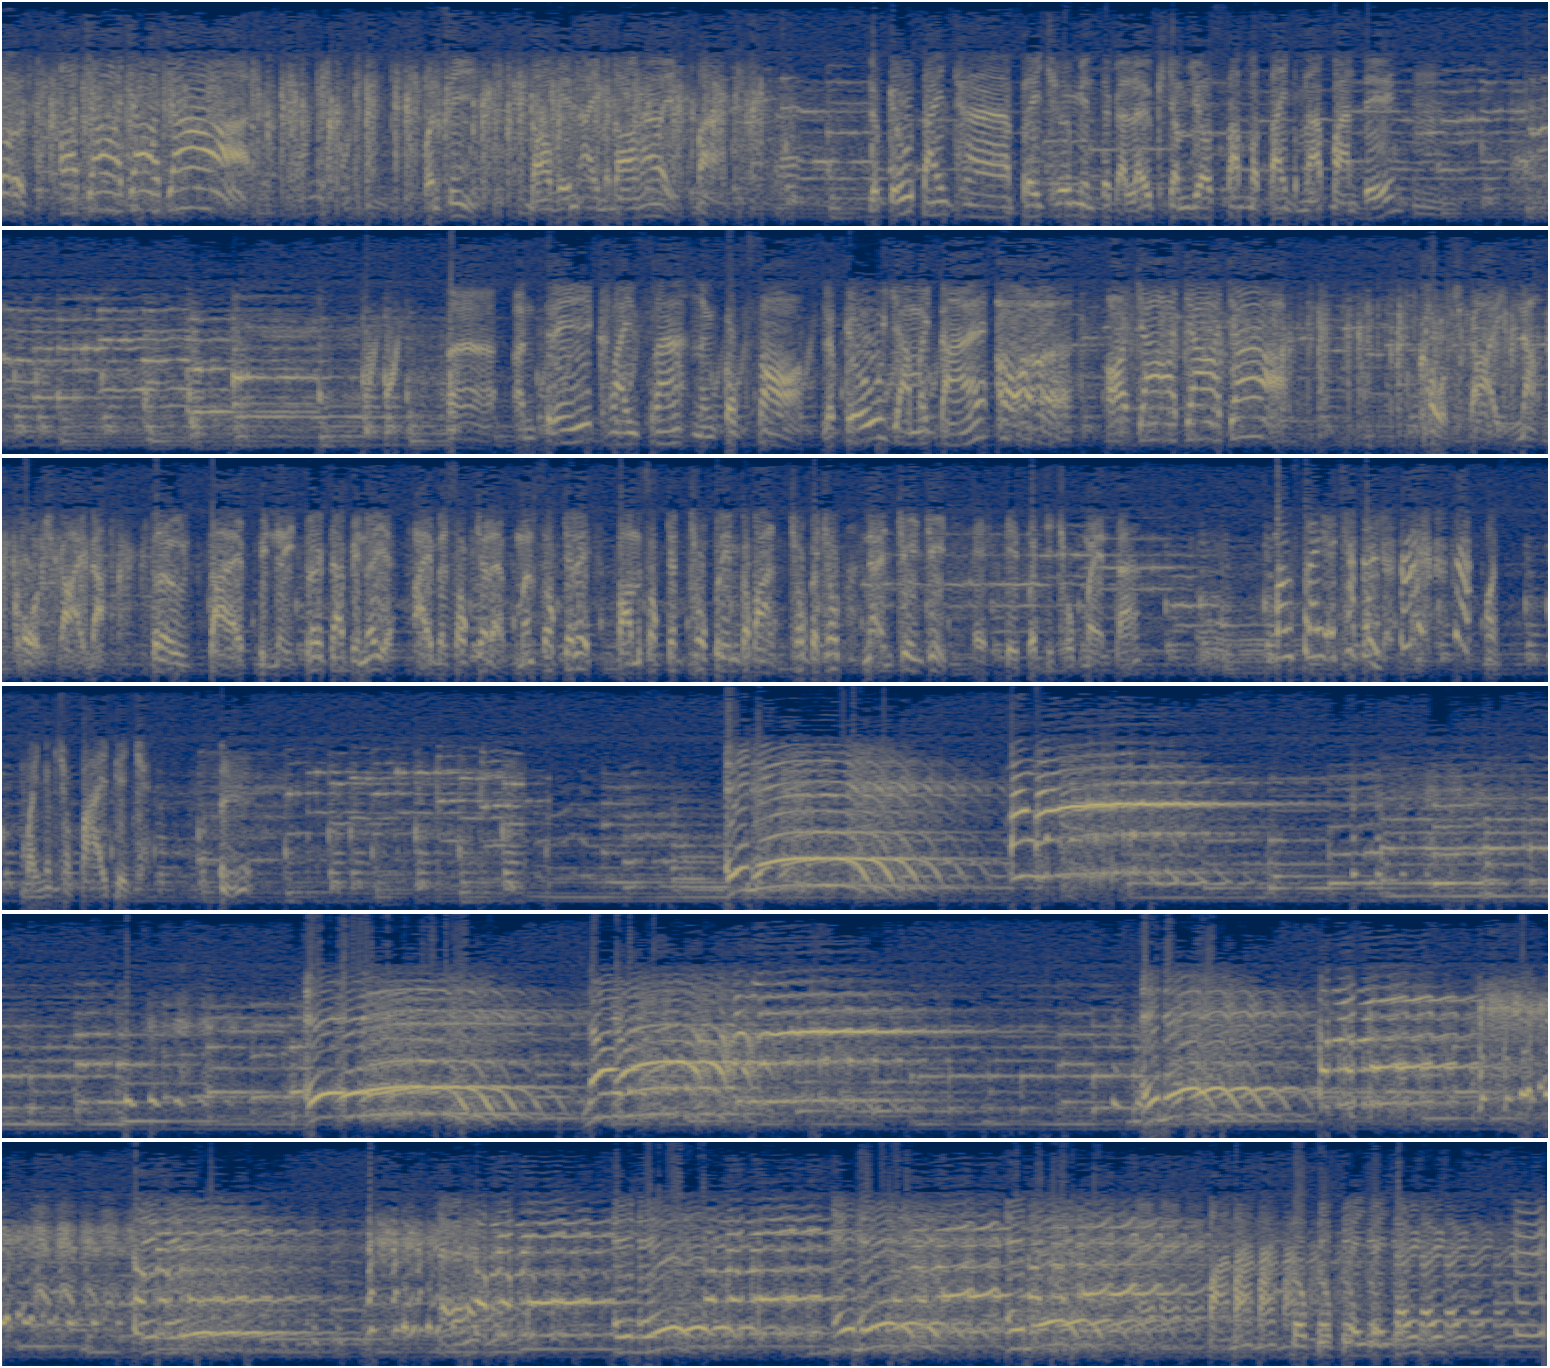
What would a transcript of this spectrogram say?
អាចារ្យអាចារ្យអាចារ្យបន្ទីដល់វេនឯងម្ដងហើយបាទលោកគ្រូតែងថាព្រៃឈើមានទឹកឥឡូវខ្ញុំយកសត្វមកតែងកំណាប់បានទេអឺអន្ត្រីខ្លែងស្រាកនិងកុកសលោកគ្រូយ៉ាងម៉េចដែរអអាចារ្យអាចារ្យអាចារ្យខុសឆ្កាយណាស់ខុសឆ្កាយណាស់ ត្រូវតែពិន័យត្រូវតែពិន័យឯងមិនសុកចិត្តទេមិនសុកចិត្តទេបើមិនសុកចិត្តឈប់ព្រៀនក៏បានឈប់ក៏ឈប់ណែអញ្ជើញអញ្ជើញអេគេពិតជាឈប់មែនតាបងស្រីឲ្យឆាប់ទៅមិនមិននឹងខ្ញុំបាយពេកអេនេះអេណៃណាអេនេះ អេនេះអេនេះអេនេះអេនេះបានបានបានដូបពីពេញវិញទៅ当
